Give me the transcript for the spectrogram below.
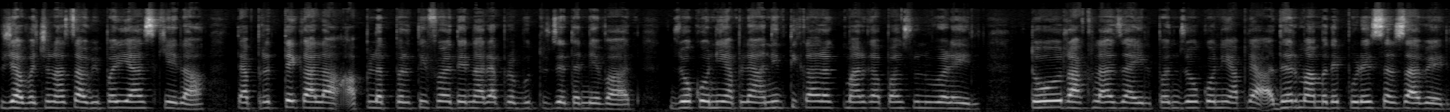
तुझ्या वचनाचा विपर्यास केला त्या प्रत्येकाला आपलं प्रतिफळ देणाऱ्या प्रभू तुझे धन्यवाद. जो कोणी आपल्या अनितिकारक मार्गापासून वळेल तो राखला जाईल. पण जो कोणी आपल्या अधर्मामध्ये पुढे सरसावेल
